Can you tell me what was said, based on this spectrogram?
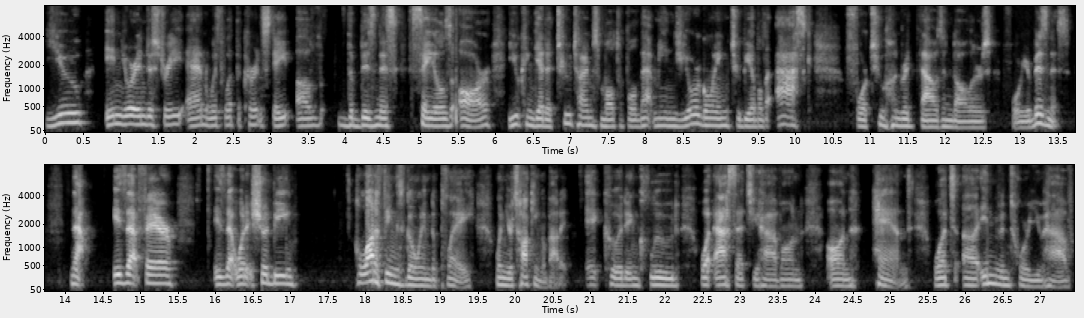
you in your industry and with what the current state of the business sales are, you can get a two times multiple. That means you're going to be able to ask for $200,000 for your business. Now, is that fair? Is that what it should be? A lot of things go into play when you're talking about it. It could include what assets you have on on hand, what uh, inventory you have,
